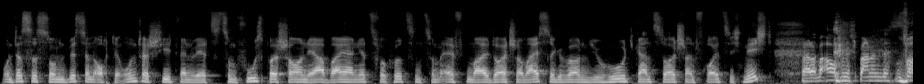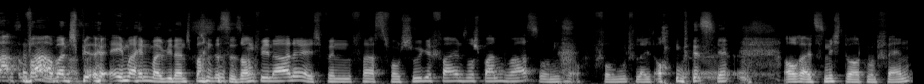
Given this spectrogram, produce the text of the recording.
Und das ist so ein bisschen auch der Unterschied, wenn wir jetzt zum Fußball schauen. Ja, Bayern jetzt vor kurzem zum elften Mal deutscher Meister geworden. Juhu, ganz Deutschland freut sich nicht. War aber auch ein spannendes War, war aber ein Spiel, immerhin mal wieder ein spannendes Saisonfinale. Ich bin fast vom Stuhl gefallen, so spannend war es. Und vor Wut vielleicht auch ein bisschen. Auch als Nicht-Dortmund-Fan.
